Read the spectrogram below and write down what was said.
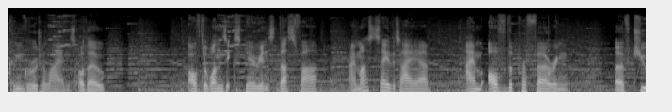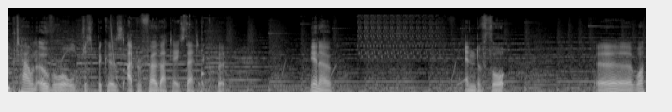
Congruent Alliance, although of the ones experienced thus far, I must say that I, uh, I'm of the preferring of Tube Town overall, just because I prefer that aesthetic, but, you know. End of thought. Uh, what?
